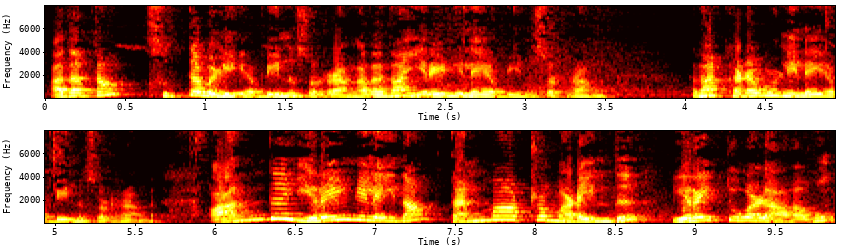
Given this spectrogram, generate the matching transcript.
அதைத்தான் சுத்தவெளி அப்படின்னு சொல்றாங்க. அததான் இறைநிலை அப்படின்னு சொல்றாங்க. அதான் கடவுள் நிலை அப்படின்னு சொல்றாங்க. அந்த இறைநிலை தான் தன்மாற்றம் அடைந்து இறைத்துகளாகவும்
